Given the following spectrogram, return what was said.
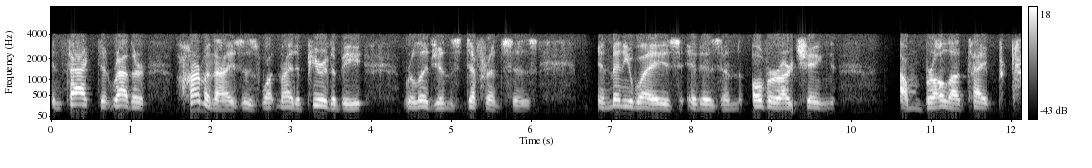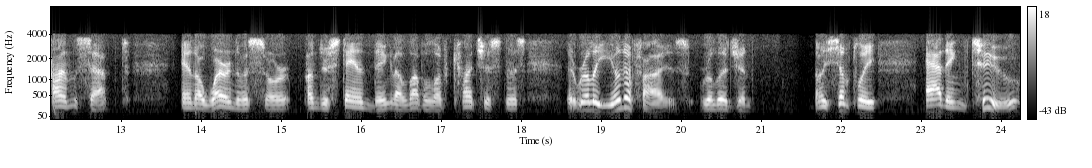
In fact, it rather harmonizes what might appear to be religion's differences. In many ways, it is an overarching umbrella type concept and awareness or understanding, a level of consciousness that really unifies religion by simply adding to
